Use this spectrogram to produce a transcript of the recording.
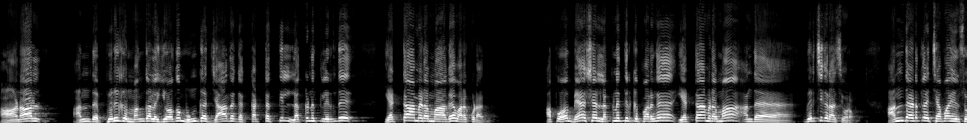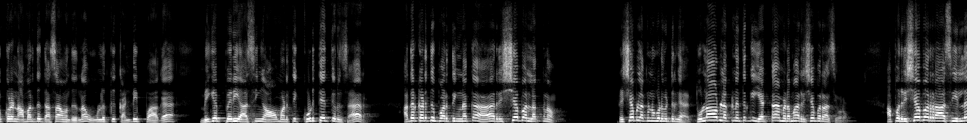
ஆனால் அந்த பிறகு மங்கள யோகம் உங்கள் ஜாதக கட்டத்தில் லக்னத்திலிருந்து எட்டாம் இடமாக வரக்கூடாது. அப்போது மேஷ லக்னத்திற்கு பாருங்கள் எட்டாம் இடமாக அந்த விருச்சிக ராசி வரும். அந்த இடத்துல செவ்வாயும் சுக்கரன் அமர்ந்து தசா வந்ததுன்னா உங்களுக்கு கண்டிப்பாக மிகப்பெரிய அசிங்க அவமானத்தை கொடுத்தே தரும் சார். அதற்கடுத்து பார்த்தீங்கன்னாக்கா ரிஷப லக்னம். ரிஷப லக்னம் கூட விட்டுருங்க. துலாப் லக்னத்திற்கு எட்டாம் இடமா ரிஷப ராசி வரும். அப்போ ரிஷப ராசியில்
